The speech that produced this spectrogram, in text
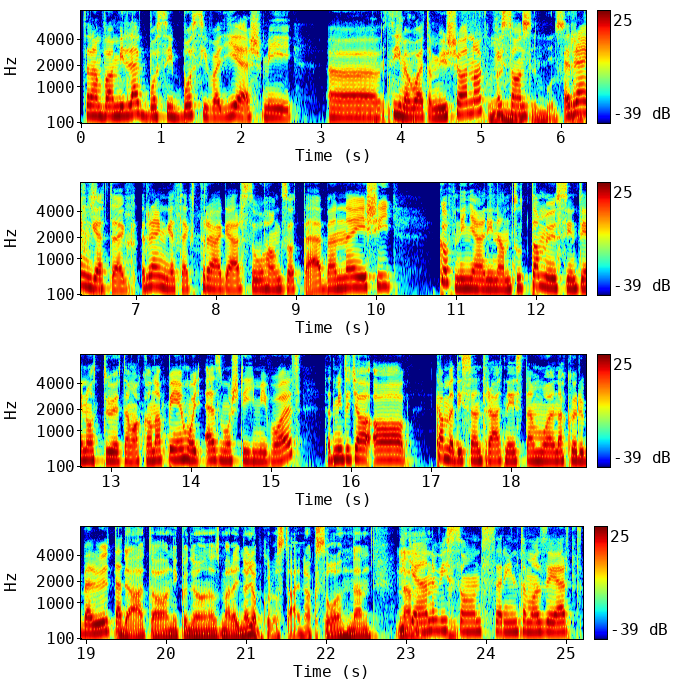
talán valami legboszi bossi vagy ilyesmi ö, címe volt a műsornak, viszont Legbosszibb rengeteg, rengeteg trágár szó hangzott el benne, és így köpni nyelni nem tudtam, őszintén ott ültem a kanapén, hogy ez most így mi volt. Tehát, mint hogyha a Comedy Centralt néztem volna körülbelül, tehát De hát a Nickelodeon az már egy nagyobb korosztálynak szól, nem? nem Igen, viszont szerintem azért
